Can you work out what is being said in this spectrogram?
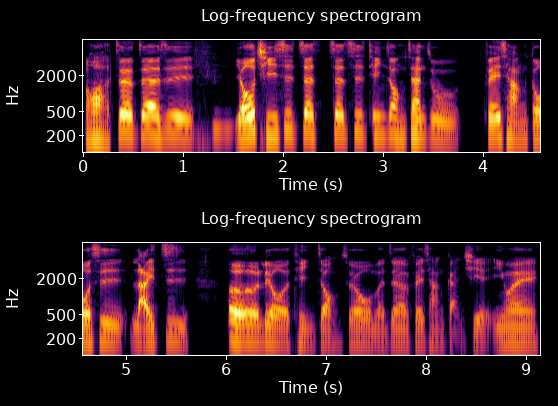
哇，这真的是，尤其是这这次听众赞助非常多，是来自二二六的听众，所以我们真的非常感谢，因为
